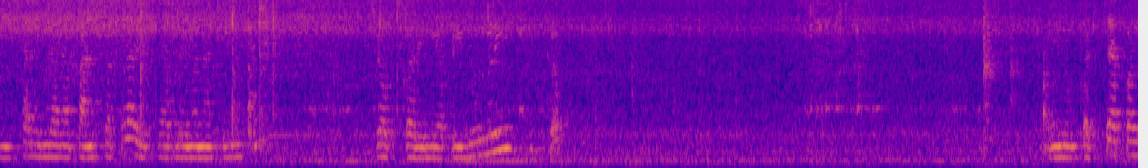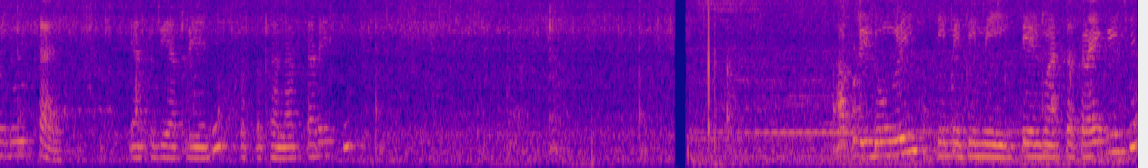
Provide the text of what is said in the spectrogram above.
મીઠા લીમડાના પાન સકળાય એટલે આપણે એમાં નાખી દઈશું. ચોપ કરીને આપણી ડુંગળી કપ એનું કચ્ચા પણ દૂર થાય. ત્યાં સુધી આપણે એને સતત નાખતા રહીશું. આપણી ડુંગળી ધીમે ધીમે તેલમાં સતળાઈ ગઈ છે.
